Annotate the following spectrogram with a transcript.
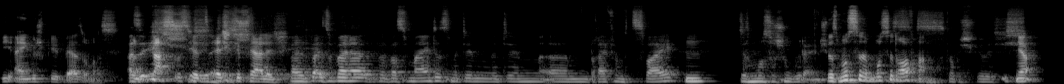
wie eingespielt wäre sowas? Also ich- das ist jetzt echt ich- gefährlich. Also, bei der, was du meintest mit dem, mit dem ähm, 3-5-2, Hm. das musst du schon gut einspielen. Das musst du, musst du drauf Das haben. ist, glaube ich, schwierig. Ich- Ja.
